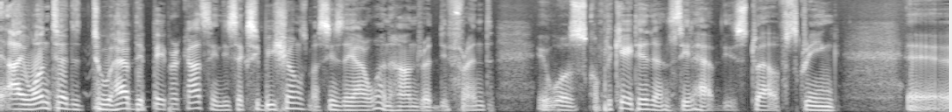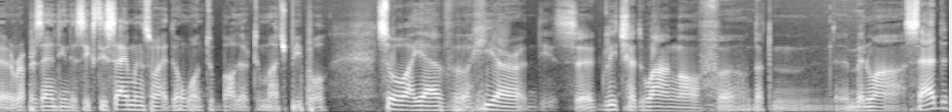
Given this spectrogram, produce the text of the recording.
I wanted to have the paper cuts in these exhibitions, but since they are 100 different, it was complicated and still have these 12 screen uh, representing the 60 segments, so I don't want to bother too much people. So I have uh, here this uh, glitched one of uh, that mm, Benoit said,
